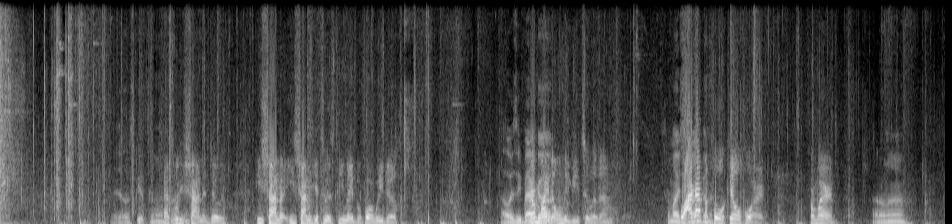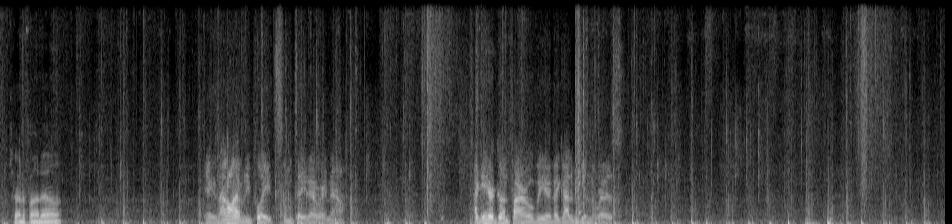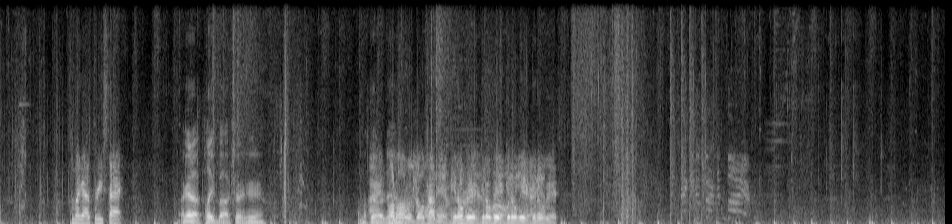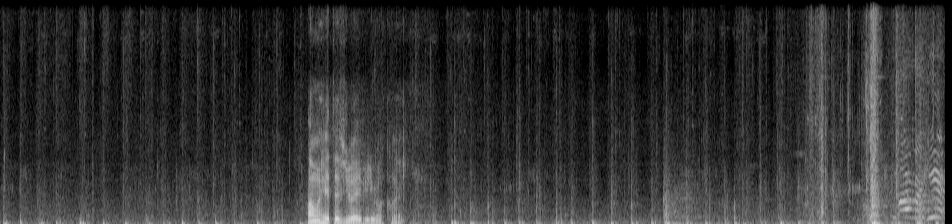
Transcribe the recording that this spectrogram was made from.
let's get to him. That's what he's trying to do. He's trying to he's trying to get to his teammate before we do. Oh, is he back There back might only be two of them. Somebody's Well, I got the sniping. full kill for it. From where? I don't know. Trying to find out. Yeah, 'cause I don't have any plates. I'm gonna tell you that right now. I can hear gunfire over here. They gotta be getting the res. Somebody got a three stack? I got a plate box right here. I'm gonna throw Alright, it hold down. on, hold on. Don't drop yet. Get over here. Get over here. Get over here. Get over here. I'm gonna hit this UAV real quick. Armor here!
